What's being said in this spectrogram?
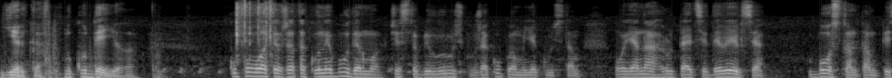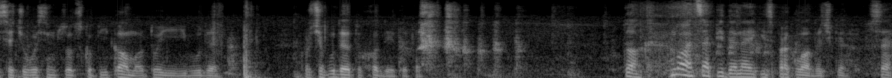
дірка. Ну куди його? Купувати вже таку не будемо. Чисто білоруську вже купимо якусь там. О, я на грутеці дивився. Бостон там 1800 з копійками, а то її буде. Коротше, буде тут ходити так. Так, ну а це піде на якісь прокладочки. Все.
